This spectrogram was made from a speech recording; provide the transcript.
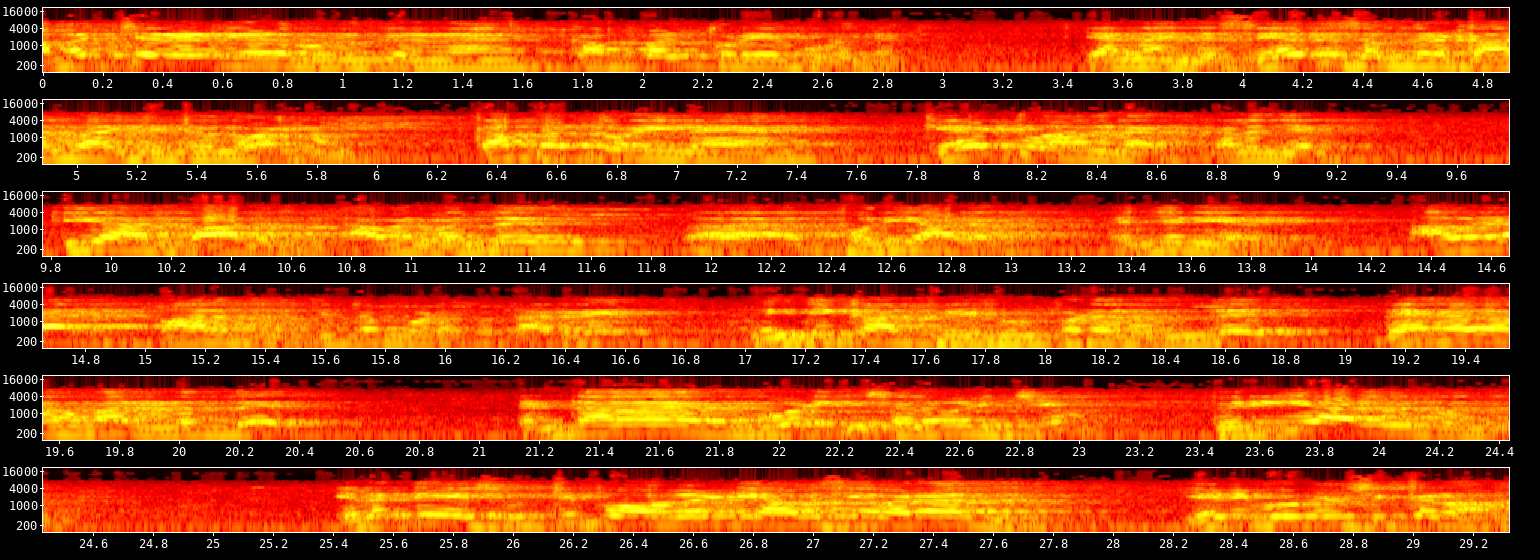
அமைச்சர்களை கொடுக்கிற கப்பல் துறையை கொடுங்க. ஏன்னா இந்த சேது சமுதிர கால்வாய் திட்டம் வரணும். கப்பல் துறையில கேட்டு வாங்கினார் கலைஞர் டி ஆர் பாலு. அவர் வந்து பொறியாளர் என்ஜினியர் அவரை பாலத்துக்கு திட்டம் போட சொன்னாரு. நிதி கார்பரேஷன் உட்பட இருந்து வேக வேகமா நடந்து ரெண்டாயிரம் கோடிக்கு செலவழிச்சு பெரிய அளவுக்கு வந்தது இலங்கையை சுற்றி போக வேண்டிய அவசியம் வராது. எரிபொருள் சிக்கனம்.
